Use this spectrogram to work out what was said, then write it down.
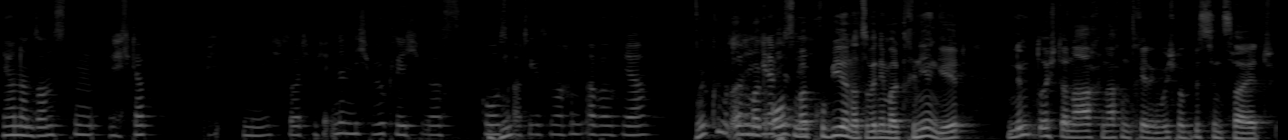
Ja, und ansonsten, ich glaube, nee, ich, soweit ich mich erinnere, nicht wirklich Mhm. was Großartiges machen, aber ja. Ja, könnt ihr einfach mal draußen mal probieren. Also wenn ihr mal trainieren geht, nehmt euch danach, nach dem Training, wirklich mal ein bisschen Zeit,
